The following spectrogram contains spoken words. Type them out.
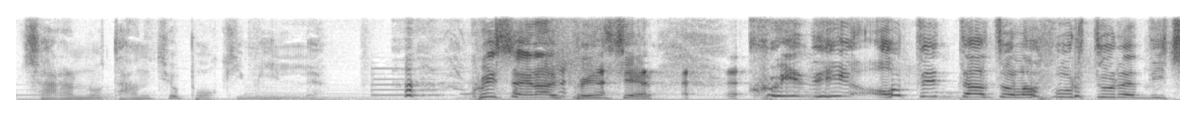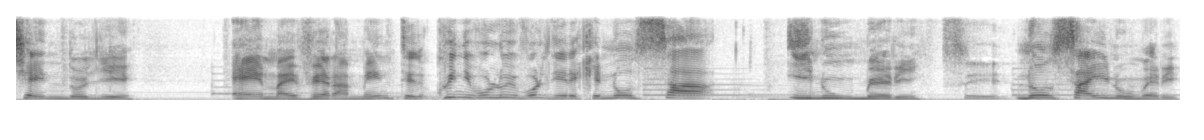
saranno tanti o pochi mille? Questo era il pensiero. Quindi ho tentato la fortuna dicendogli: Eh, ma è veramente. Quindi lui vuol dire che non sa i numeri. Sì. Non sa i numeri.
